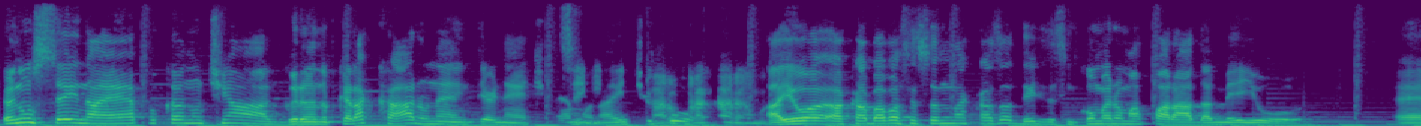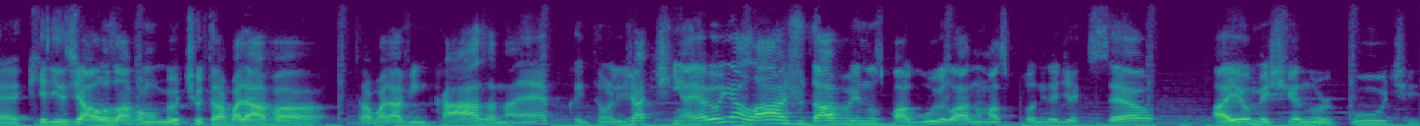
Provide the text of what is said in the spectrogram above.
Eu não sei, na época não tinha grana, porque era caro, né, a internet, né, Sim, mano? Aí, tipo, Caro pra caramba. Aí eu acabava acessando na casa deles, assim, como era uma parada meio. É, que eles já usavam. Meu tio trabalhava trabalhava em casa na época, então ele já tinha. Aí eu ia lá, ajudava ele nos bagulho lá, numas planilhas de Excel. Aí eu mexia no Orkut.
